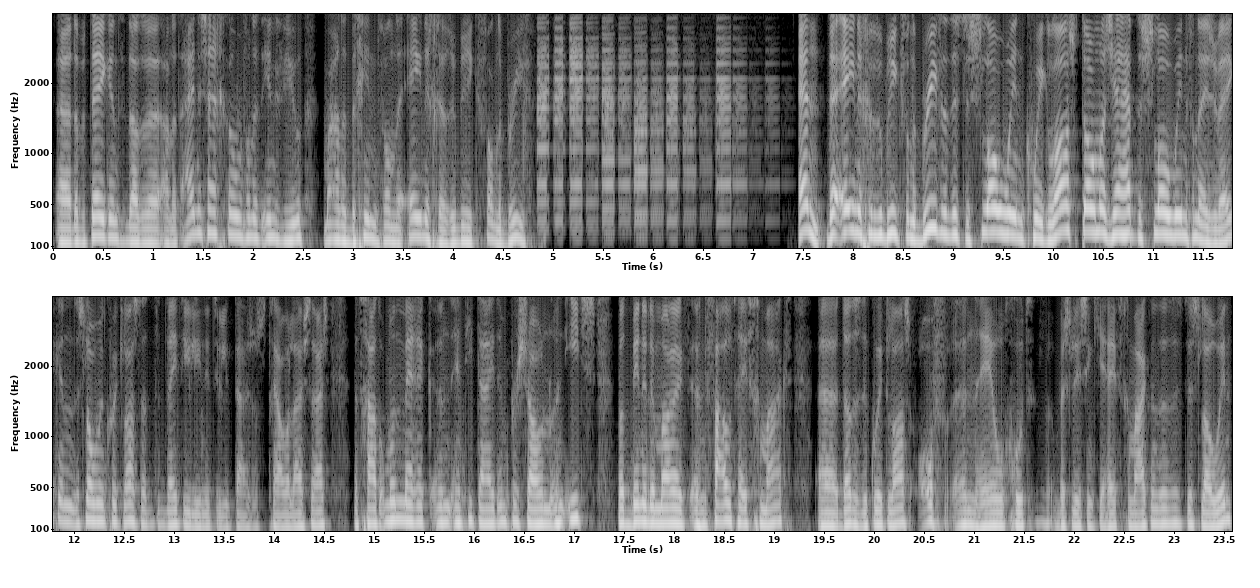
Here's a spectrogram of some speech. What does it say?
Eh, dat betekent dat we aan het einde zijn gekomen van het interview, maar aan het begin van de enige rubriek van de brief. En de enige rubriek van de brief, dat is de Slow Win Quick Loss. Thomas, jij hebt de Slow Win van deze week. En de Slow Win Quick Loss, dat weten jullie natuurlijk thuis als trouwe luisteraars. Het gaat om een merk, een entiteit, een persoon, een iets wat binnen de markt een fout heeft gemaakt. Eh, dat is de Quick Loss. Of een heel goed beslissingje heeft gemaakt. En dat is de Slow Win.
